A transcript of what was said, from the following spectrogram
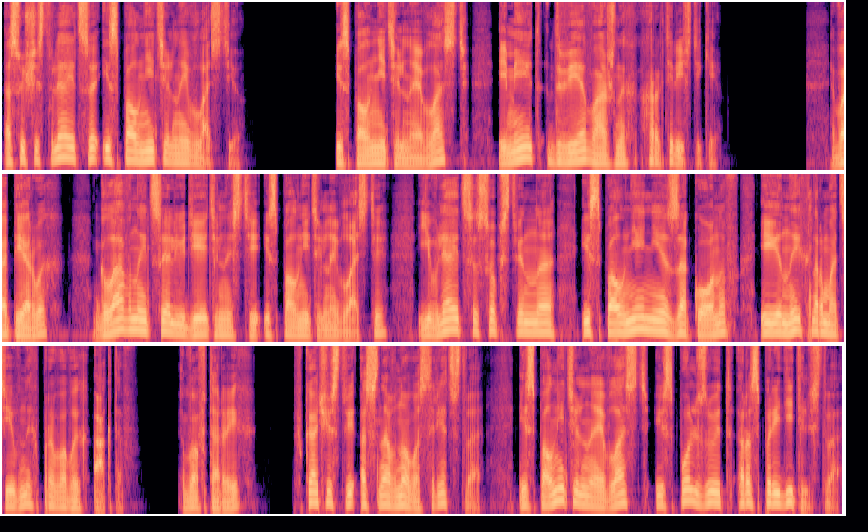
осуществляется исполнительной властью. Исполнительная власть имеет две важных характеристики. Во-первых, главной целью деятельности исполнительной власти является, собственно, исполнение законов и иных нормативных правовых актов. Во-вторых, в качестве основного средства исполнительная власть использует распорядительство,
